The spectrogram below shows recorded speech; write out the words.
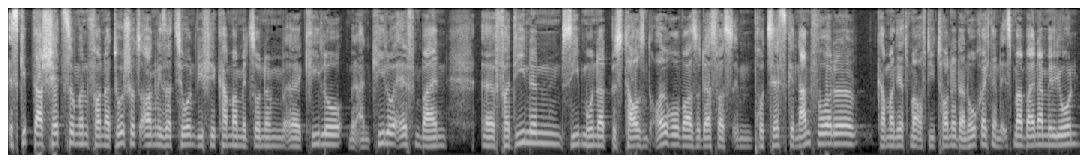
Es gibt da Schätzungen von Naturschutzorganisationen, wie viel kann man mit so einem äh, Kilo, mit Kilo Elfenbein äh, verdienen. 700 bis 1000 Euro war so das, was im Prozess genannt wurde. Kann man jetzt mal auf die Tonne dann hochrechnen, dann ist man bei einer Million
